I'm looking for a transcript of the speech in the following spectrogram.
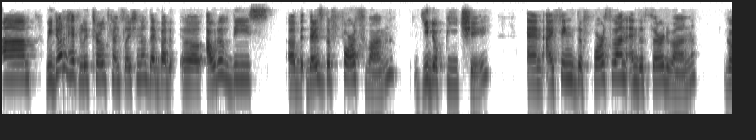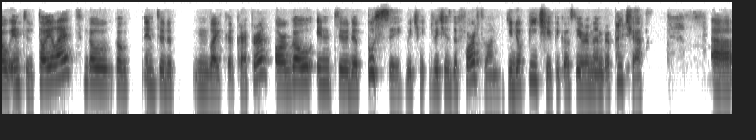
Um, we don't have literal translation of that, but uh, out of these, uh, there's the fourth one, Gidopici, and I think the fourth one and the third one go into the toilet, go go into the mm, like a crapper, or go into the pussy, which which is the fourth one, Guido Gidopici, because you remember picha. Uh,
